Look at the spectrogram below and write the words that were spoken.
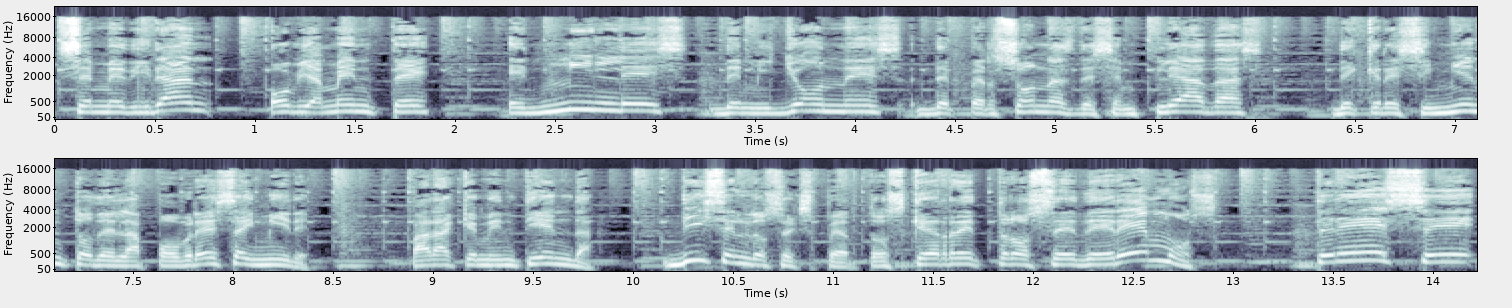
se medirán obviamente en miles de millones de personas desempleadas, de crecimiento de la pobreza y mire, para que me entienda, dicen los expertos que retrocederemos 13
